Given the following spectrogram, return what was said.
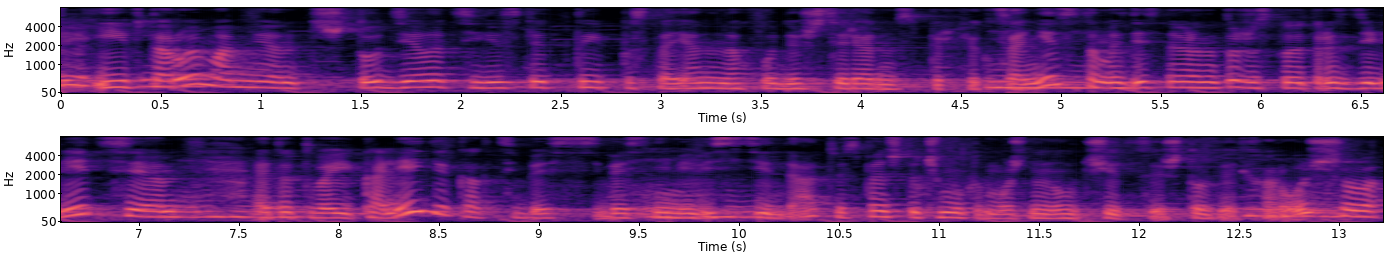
И второй момент, что делать, если ты постоянно находишься рядом с перфекционистом. И здесь, наверное, тоже стоит разделить, mm-hmm. это твои коллеги, как тебя, себя с ними вести, да, то есть понять, что чему-то можно научиться и что взять хорошего,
